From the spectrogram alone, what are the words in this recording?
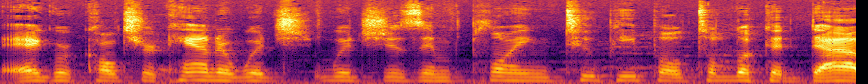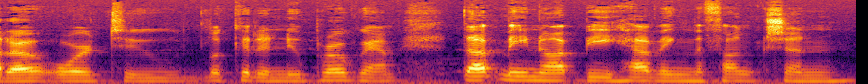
agriculture Canada, which which is employing two people to look at data or to look at a new program, that may not be having the function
